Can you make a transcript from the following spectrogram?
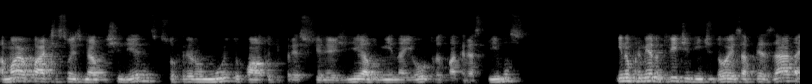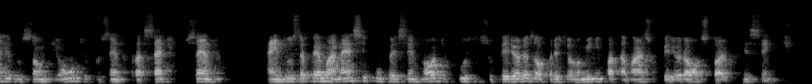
a maior parte são smelters chineses, que sofreram muito com a alta de preço de energia, alumina e outras matérias-primas. E no primeiro TRI de 22, apesar da redução de 11% para 7%, a indústria permanece com um percentual de custos superiores ao preço de alumínio em patamar superior ao histórico recente.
